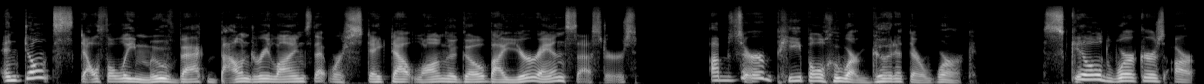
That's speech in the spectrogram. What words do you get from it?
And don't stealthily move back boundary lines that were staked out long ago by your ancestors. Observe people who are good at their work. Skilled workers are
